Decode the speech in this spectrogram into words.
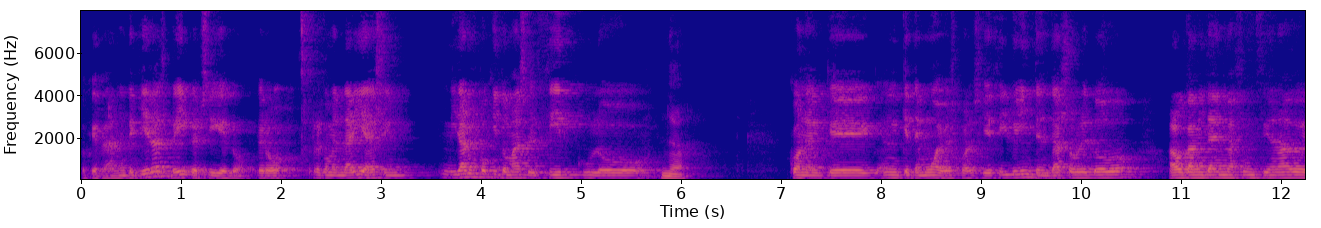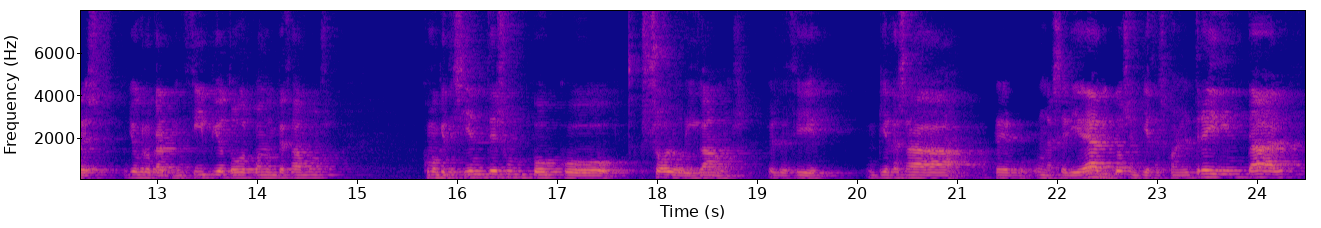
Lo que realmente quieras, ve y persíguelo. Pero recomendaría eso, mirar un poquito más el círculo con el que, en el que te mueves, por así decirlo, e intentar sobre todo, algo que a mí también me ha funcionado es, yo creo que al principio, todos cuando empezamos, como que te sientes un poco solo, digamos es decir, empiezas a hacer una serie de hábitos, empiezas con el trading, tal,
